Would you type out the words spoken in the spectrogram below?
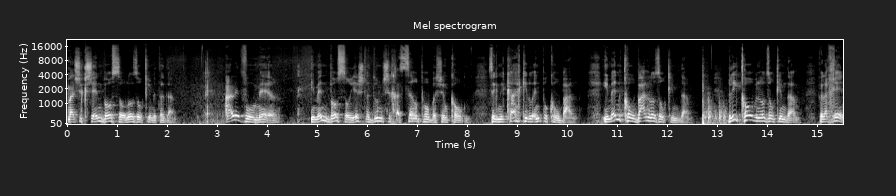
מה שכשאין בוסור לא זורקים את הדם. א', הוא אומר, אם אין בוסור, יש לדון שחסר פה בשם קורבן. זה נקרא כאילו אין פה קורבן. אם אין קורבן לא זורקים דם. בלי קורבן לא זורקים דם. ולכן,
